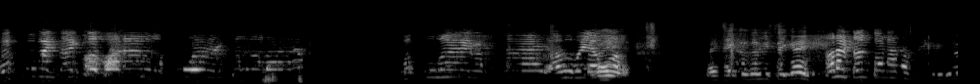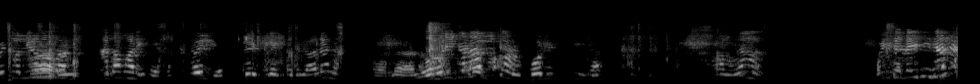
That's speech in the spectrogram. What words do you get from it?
પપ્પુભાઈ સાયકલ વાળા પપ્પુભાઈ સાયકલ વાળા પપ્પુભાઈ પપ્પુભાઈ આવો ભાઈ આવો ભાઈ, સાયકલ સર્વિસ થઈ ગઈ અરે ટન ટન આનો જોઈ તો લ્યો આ તમારી સાયકલ જોઈ લ્યો. બ્રેક બ્રેક બધું હાલે ને. હાલો. થોડી જણાવો કરો થોડી તૂટી જાય. હાલો હાલો. પૈસા દઈ દીધા ને?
